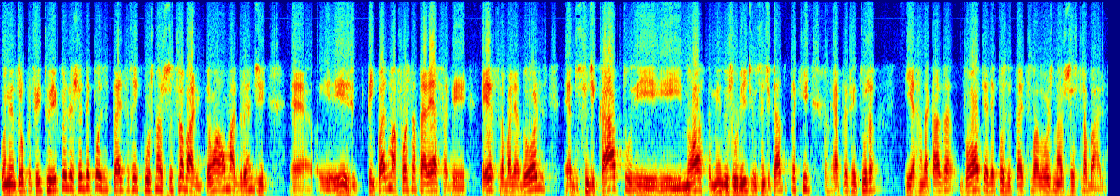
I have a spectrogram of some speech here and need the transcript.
quando entrou o prefeito Ícaro, deixou de depositar esses recursos na Justiça do Trabalho. Então há uma grande, é, e, e tem quase uma força-tarefa de ex-trabalhadores, é, do sindicato e, e, nós também, do jurídico do sindicato, para que a prefeitura e a Santa Casa volte a depositar esses valores na Justiça do Trabalho.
